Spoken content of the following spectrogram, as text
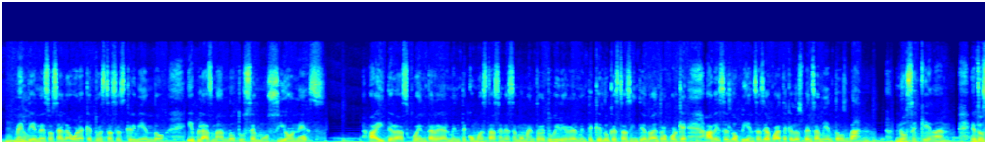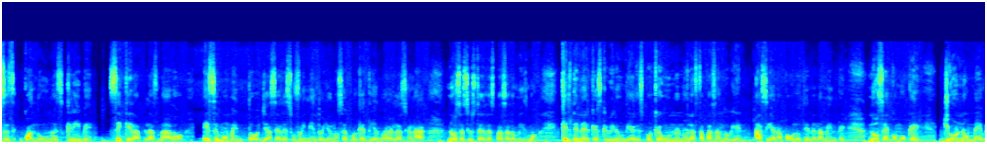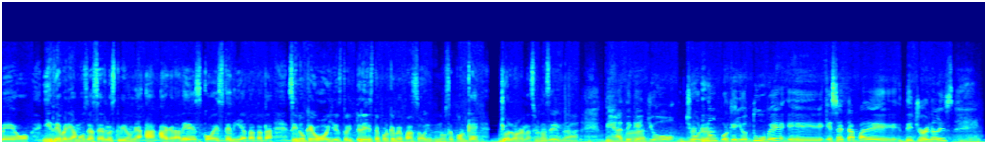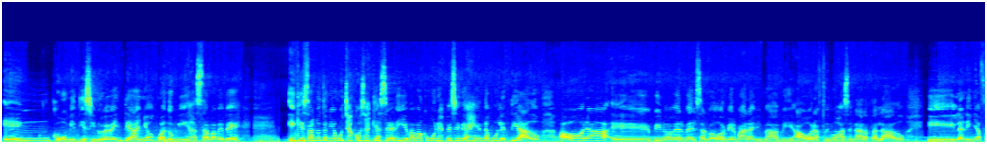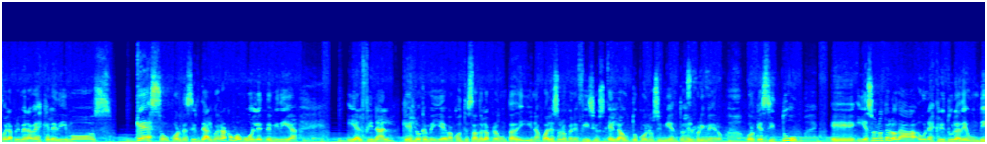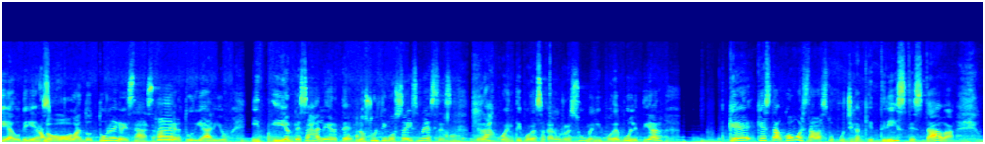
Mm, ¿Me entiendes? O sea, a la hora que tú estás escribiendo y plasmando tus emociones, ahí te das cuenta realmente cómo estás en ese momento de tu vida y realmente qué es lo que estás sintiendo dentro, porque a veces lo piensas y acuérdate que los pensamientos van, no se quedan. Entonces, cuando uno escribe, se queda plasmado ese momento, ya sea de sufrimiento, yo no sé por qué tiendo a relacionar, no sé si a ustedes les pasa lo mismo, que el tener que escribir un diario es porque uno no la está pasando bien. Así Ana Paulo tiene en la mente. No sé, como que yo no me veo y deberíamos de hacerlo, escribir un agradezco este día, ta, ta, ta, sino que hoy estoy triste porque me pasó y no sé por qué, yo lo relaciono de Verdad. Fíjate que yo, yo no, porque yo tuve eh, esa etapa de, de journalist en como mis 19, 20 años, cuando mi hija estaba bebé y quizás no tenía muchas cosas que hacer y llevaba como una especie de agenda buleteado. Ahora eh, vino a verme El Salvador mi hermana y mi mami. Ahora fuimos a cenar a tal lado y la niña fue la primera vez que le dimos queso, por decirte algo. Era como bullet de mi día. Y al final, ¿qué es lo que me lleva? Contestando la pregunta de Gina, ¿cuáles son los beneficios? El autoconocimiento es el primero. Porque si tú, eh, y eso no te lo da una escritura de un día, dos días, no. cuando tú regresas a leer tu diario y, y empezás a leerte los últimos seis meses, te das cuenta y puedes sacar un resumen y puedes buletear ¿Qué, está, ¿Cómo estabas tú? Puchica, qué triste estaba.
